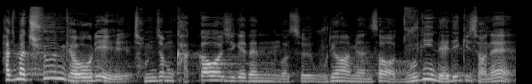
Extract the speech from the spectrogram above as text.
하지만 추운 겨울이 점점 가까워지게 되는 것을 우려하면서 눈이 내리기 전에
